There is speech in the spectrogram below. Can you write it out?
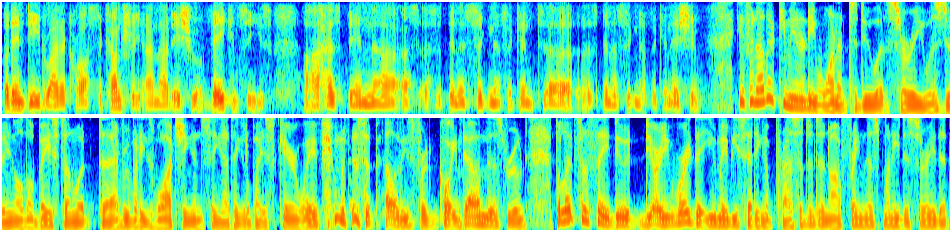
but indeed right across the country. And that issue of vacancies uh, has been uh, has been a significant uh, has been a significant issue. If another community wanted to do what Surrey was doing, although based on what uh, everybody's watching and seeing, I think it'll probably scare away a few municipalities for going down this route. But let's just say, dude, are you worried that you may be setting a precedent in offering this money to Surrey that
